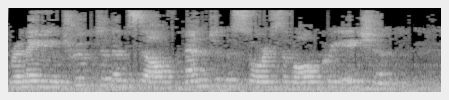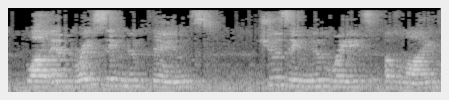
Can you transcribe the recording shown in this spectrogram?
remaining true to themselves and to the source of all creation, while embracing new things, choosing new ways of life,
